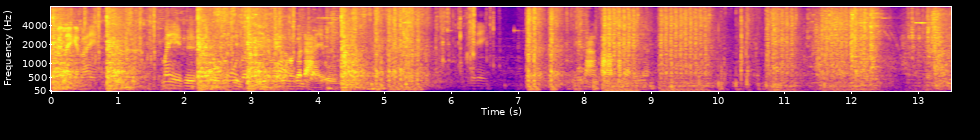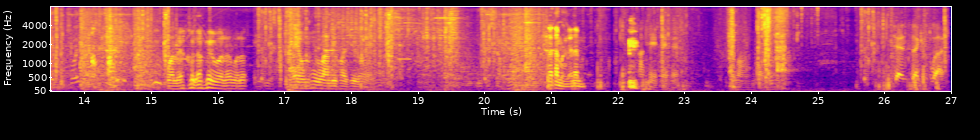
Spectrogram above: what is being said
มันเป็นอะไรกันวะไอ้ไม่คือไอโอมันกินที่นี่แล้วมันก็ด่าไอโอไม่ได้ ไม่ด่าตามอะไรอย่างเงี้ยห มดแล้วหมดแล้วหมดแล้วหมดแล้วไอโอมให้วางดีพอยชื่อตรงไหนแล้วแต่มึงแล้วแต่มึงโอเคโอเคโอเควาง Ten seconds left.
